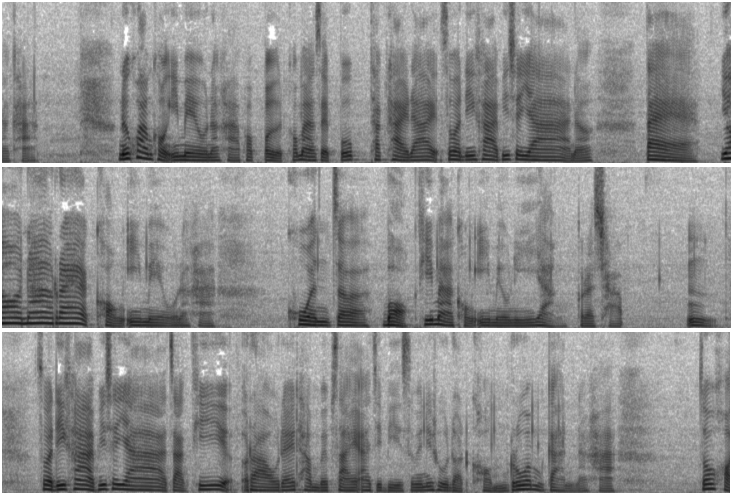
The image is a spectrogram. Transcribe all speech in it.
นะคะเนื้อความของอีเมลนะคะ พอเปิดเข้ามาเสร็จปุ๊บ ทักทายได้ สวัสดีค่ะพิชยาเนาะแต่ย่อหน้าแรกของอีเมลนะคะ ควรจะบอกที่มาของอีเมลนี้อย่างกระชับ สวัสดีค่ะพิชยาจากที่เราได้ทำเว็บไซต์ rgb72.com ร่วมกันนะคะ โจ้ขอ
